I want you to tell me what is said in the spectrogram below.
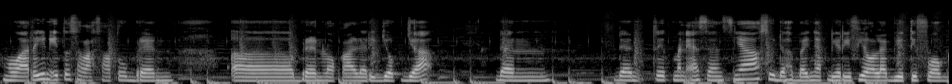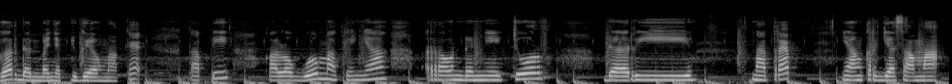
ngeluarin. Itu salah satu brand uh, brand lokal dari Jogja. Dan dan treatment essence-nya sudah banyak di review oleh beauty vlogger dan banyak juga yang make. Tapi kalau gue makainya Round the Nature dari Natrep yang kerja sama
